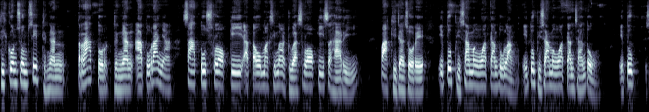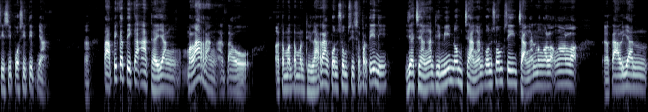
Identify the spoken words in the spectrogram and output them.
dikonsumsi dengan teratur dengan aturannya satu sloki atau maksimal dua sloki sehari pagi dan sore itu bisa menguatkan tulang, itu bisa menguatkan jantung. Itu sisi positifnya. Nah, tapi ketika ada yang melarang atau eh, teman-teman dilarang konsumsi seperti ini, ya jangan diminum, jangan konsumsi, jangan mengolok-ngolok. Nah, kalian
